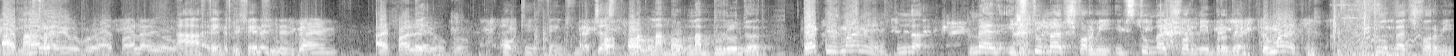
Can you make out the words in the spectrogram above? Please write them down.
I my follow friend. you, bro. I follow you. Ah, thank you, thank finish you. this game, I follow Yeah. you, bro. Okay, thank you. Just follow, my my, follow. my brother. Take his money. No, man, it's too much for me. It's too much for me, brother. Too much. Too much for me.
